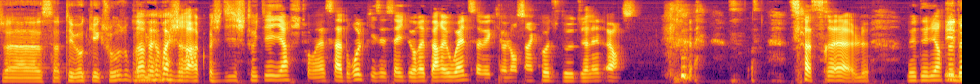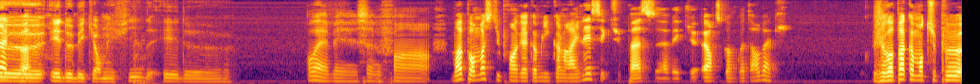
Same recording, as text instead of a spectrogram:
ça, ça t'évoque quelque chose ou pas Non mais moi je, rac- je dis je tweetais hier, je trouverais ça drôle qu'ils essayent de réparer Wentz avec euh, l'ancien coach de Jalen Hurts. ça serait euh, le, le délire et total quoi. de, et de Baker Mayfield et de... Ouais mais ça, enfin moi pour moi si tu prends un gars comme Lincoln Riley, c'est que tu passes avec Hurts comme quarterback. Je vois pas comment tu peux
